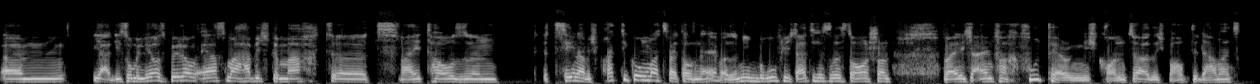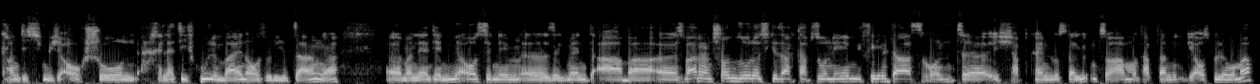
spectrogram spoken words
Ähm, ja, die Sommelier-Ausbildung erstmal habe ich gemacht äh, 2010 habe ich Praktikum gemacht, 2011, also nebenberuflich, da hatte ich das Restaurant schon, weil ich einfach Food Pairing nicht konnte. Also ich behaupte, damals kannte ich mich auch schon relativ gut im Wein aus, würde ich jetzt sagen, ja. Äh, Man lernt ja nie aus in dem äh, Segment, aber äh, es war dann schon so, dass ich gesagt habe, so nee, mir fehlt das und äh, ich habe keine Lust, da Lücken zu haben und habe dann die Ausbildung gemacht.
